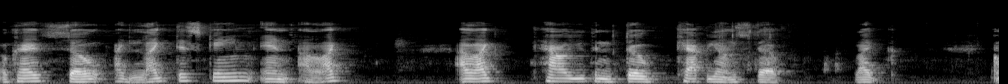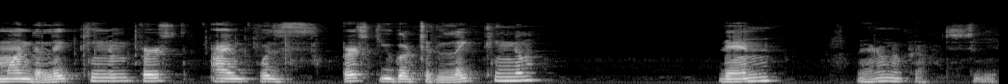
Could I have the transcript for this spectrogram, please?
Okay, so I like this game, and I like, I like how you can throw Cappy on stuff. Like, I'm on the Lake Kingdom first. I was, first you go to the Lake Kingdom. Then, I don't know if I can see it.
